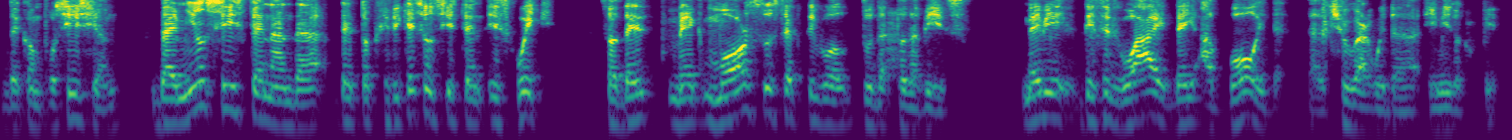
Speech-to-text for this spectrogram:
the composition, the immune system and the detoxification system is weak. So they make more susceptible to the, to the bees. Maybe this is why they avoid the sugar with the imidacloprid.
